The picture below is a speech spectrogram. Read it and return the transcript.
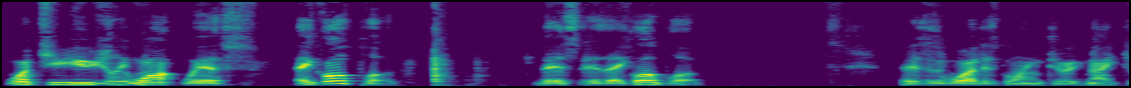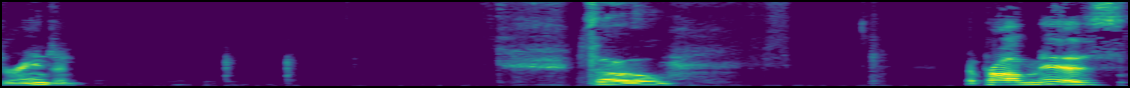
what you usually want with a glow plug. This is a glow plug. This is what is going to ignite your engine. So, the problem is,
